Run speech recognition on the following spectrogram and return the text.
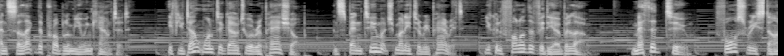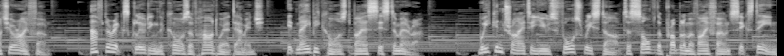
and select the problem you encountered. If you don't want to go to a repair shop and spend too much money to repair it, you can follow the video below. Method 2. Force restart your iPhone. After excluding the cause of hardware damage, it may be caused by a system error. We can try to use force restart to solve the problem of iPhone 16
